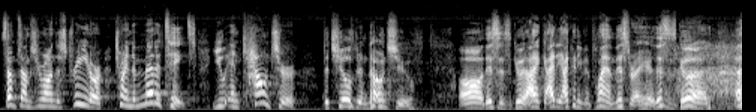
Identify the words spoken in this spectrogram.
sometimes you're on the street or trying to meditate, you encounter the children, don't you? Oh, this is good. I, I, I couldn't even plan this right here. This is good.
